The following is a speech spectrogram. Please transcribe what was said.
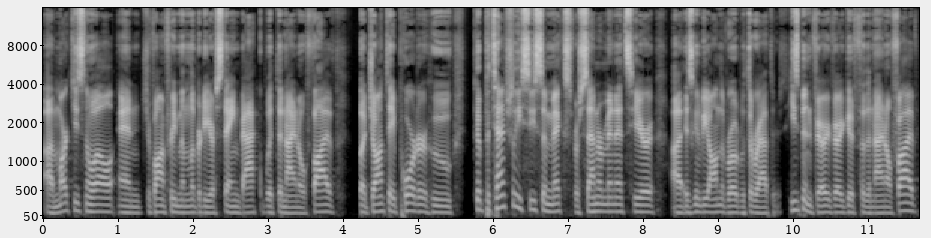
Uh, Markquis Nowell and Javon Freeman Liberty are staying back with the 905. But Jontay Porter, who could potentially see some mix for center minutes here, uh, is going to be on the road with the Raptors. He's been very, very good for the 905.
